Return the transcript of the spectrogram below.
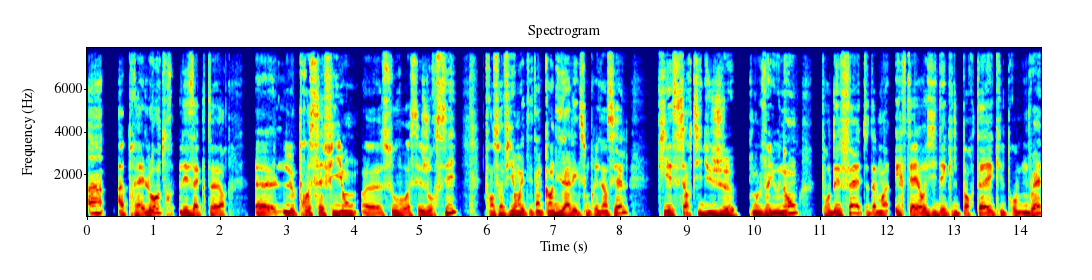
un après l'autre les acteurs. Euh, le procès Fillon euh, s'ouvre ces jours-ci. François Fillon était un candidat à l'élection présidentielle qui est sorti du jeu, qu'on le veuille ou non, pour des faits totalement extérieurs aux idées qu'il portait et qu'il promouvait.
